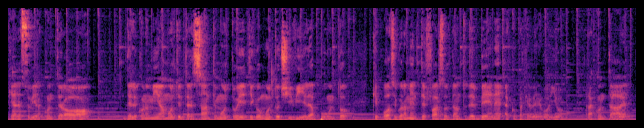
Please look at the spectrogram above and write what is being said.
che adesso vi racconterò dell'economia molto interessante, molto etico, molto civile appunto, che può sicuramente far soltanto del bene, ecco perché ve ne voglio raccontare.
